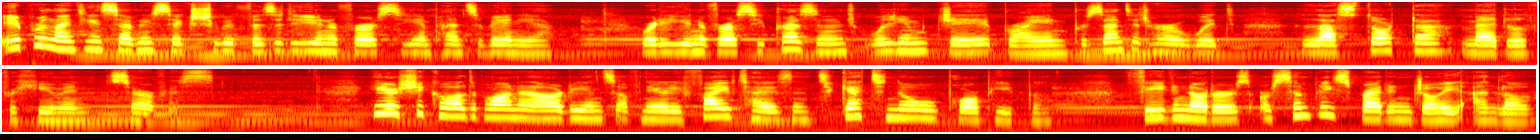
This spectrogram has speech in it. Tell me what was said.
April 1976, she would visit a university in Pennsylvania, where the university president, William J. Byron, presented her with La Storta Medal for Human Service. Here she called upon an audience of nearly 5,000 to get to know poor people feeding others, or simply spreading joy and love.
